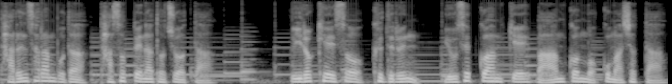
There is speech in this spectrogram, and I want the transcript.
다른 사람보다 다섯 배나 더 주었다. 이렇게 해서 그들은 요셉과 함께 마음껏 먹고 마셨다.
